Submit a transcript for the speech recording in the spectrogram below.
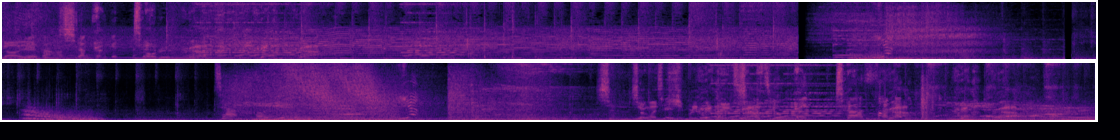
나의 내가 앞장서겠다. 너를 위하여 어디? 야! 진정한 힘을 보여줘 용기 다 상하군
